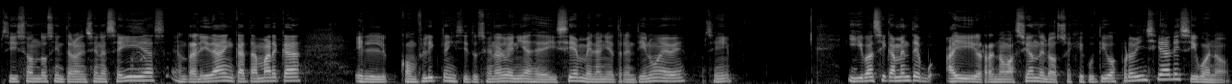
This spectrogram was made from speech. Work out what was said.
Sí, son dos intervenciones seguidas. En realidad, en Catamarca El conflicto institucional venía desde diciembre del año 39, ¿sí? Y básicamente hay renovación de los ejecutivos provinciales y bueno,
